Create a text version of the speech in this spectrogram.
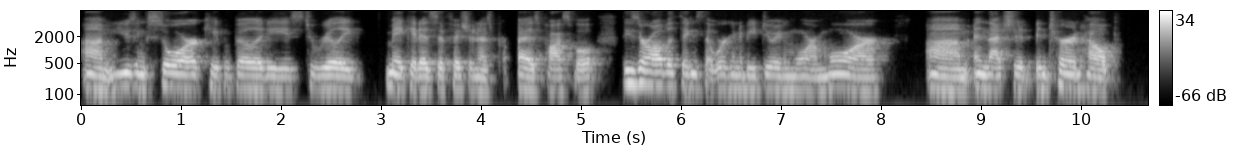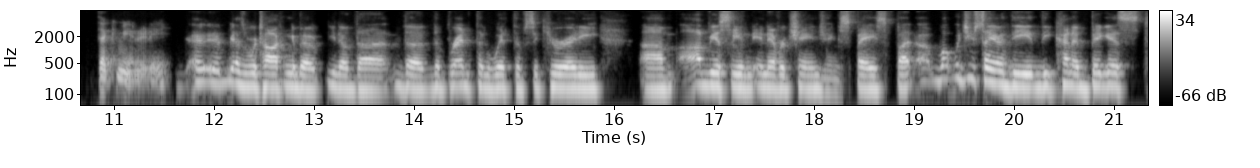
um, using SOAR capabilities to really make it as efficient as as possible. These are all the things that we're going to be doing more and more, um, and that should in turn help the community. As we're talking about, you know, the the the breadth and width of security, um, obviously in, in ever changing space. But uh, what would you say are the the kind of biggest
